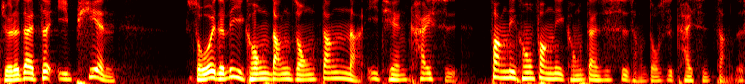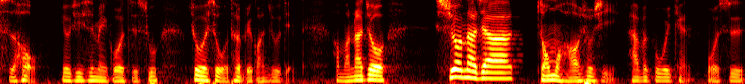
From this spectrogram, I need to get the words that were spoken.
觉得在这一片所谓的利空当中，当哪一天开始放利空放利空，但是市场都是开始涨的时候，尤其是美国的指数，就会是我特别关注点，好吗？那就希望大家周末好好休息，Have a good weekend。我是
